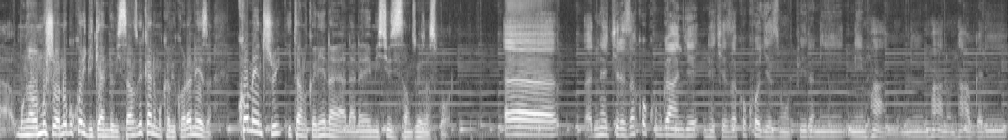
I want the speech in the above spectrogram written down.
Ah, mwaba mushobora no gukora ibiganiro bisanzwe kandi mukabikora neza. Commentary itandukanye na, emisiyo zisanzwe za siporo. Eh, ntekereza ko ku bwanjye ntekereza ko kogeza umupira ni impano. Ni impano ntabwo ari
